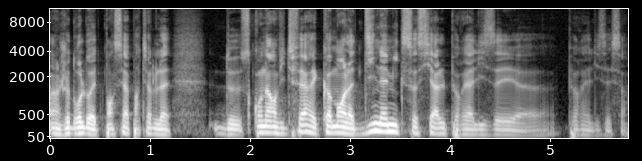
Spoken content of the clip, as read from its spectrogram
Un jeu de rôle doit être pensé à partir de, ce qu'on a envie de faire et comment la dynamique sociale peut réaliser, euh, ça.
